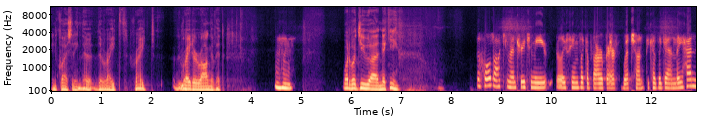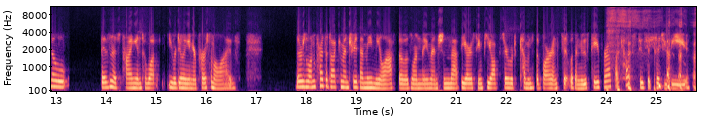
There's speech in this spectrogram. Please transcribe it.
in questioning the the right right the right or wrong of it. Mhm. What about you, uh, Nikki? The whole documentary to me really seems like a barbaric witch hunt because, again, they had no business prying into what you were doing in your personal lives. There was one part of the documentary that made me laugh, though, was when they mentioned that the RCMP officer would come into the bar and sit with a newspaper up. Like, how stupid could you be?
